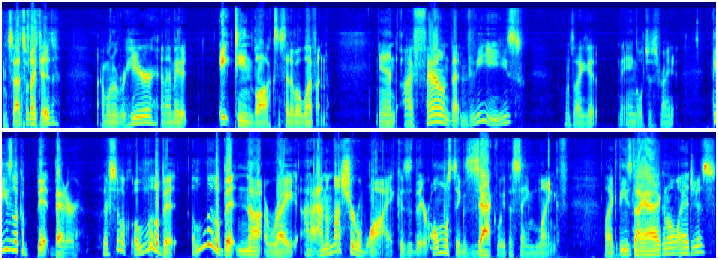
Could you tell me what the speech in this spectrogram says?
And so that's what I did. I went over here and I made it 18 blocks instead of 11. And I found that these, once I get the angle just right, these look a bit better. They're still a little bit, a little bit not right. And I'm not sure why, because they're almost exactly the same length. Like these diagonal edges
